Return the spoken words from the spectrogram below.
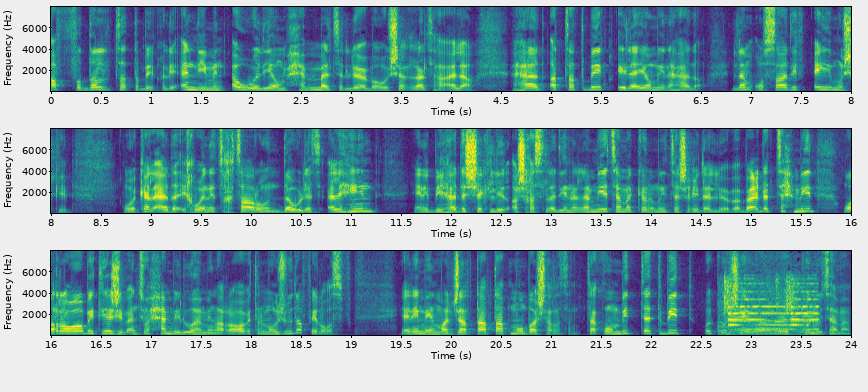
أفضل تطبيق لأني من أول يوم حملت اللعبة وشغلتها على هذا التطبيق إلى يومنا هذا. لم أصادف أي مشكل. وكالعادة إخواني تختارون دولة الهند يعني بهذا الشكل للأشخاص الذين لم يتمكنوا من تشغيل اللعبة. بعد التحميل والروابط يجب أن تحملوها من الروابط الموجودة في الوصف. يعني من متجر TapTap مباشرة. تقوم بالتثبيت وكل شيء كله تمام.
